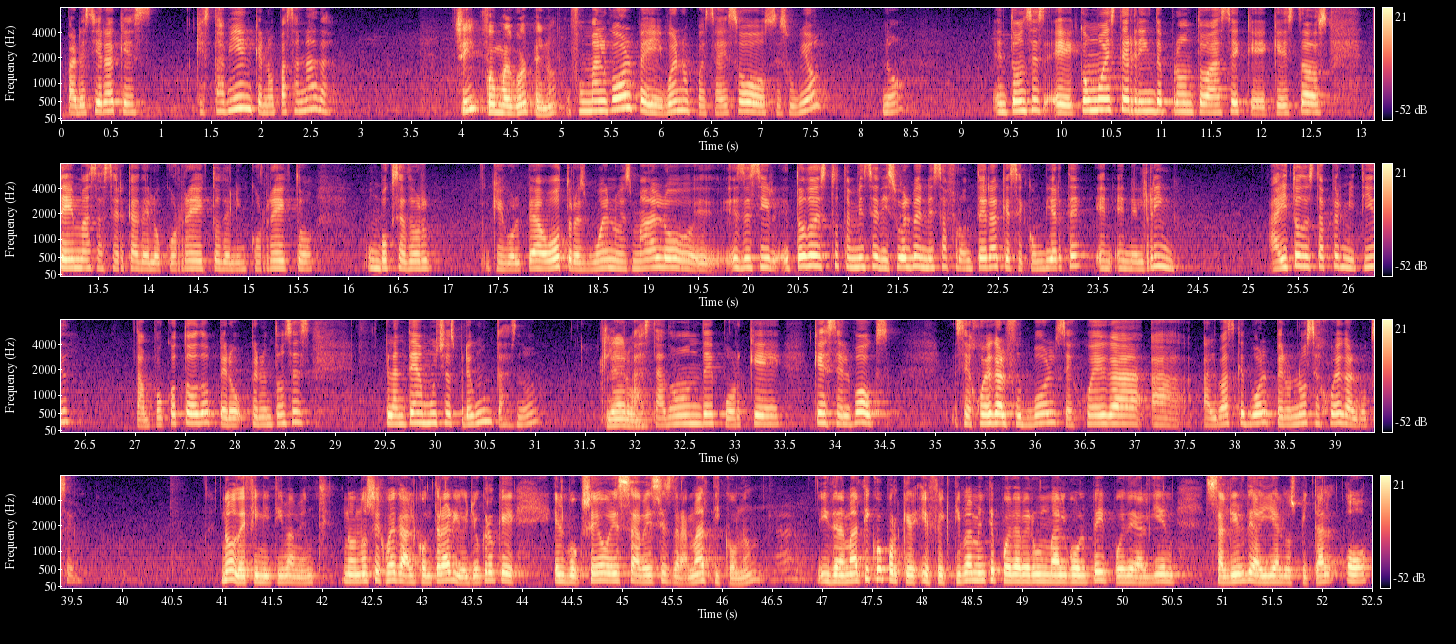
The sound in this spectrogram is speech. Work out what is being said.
pareciera que, es, que está bien, que no pasa nada. Sí, fue un mal golpe, ¿no? Fue un mal golpe y bueno, pues a eso se subió, ¿no? Entonces, eh, ¿cómo este ring de pronto hace que, que, estos temas acerca de lo correcto, de lo incorrecto, un boxeador que golpea a otro es bueno, es malo? Eh, es decir, todo esto también se disuelve en esa frontera que se convierte en, en el ring. Ahí todo está permitido, tampoco todo, pero, pero entonces plantea muchas preguntas, ¿no? Claro. ¿Hasta dónde? ¿Por qué? ¿Qué es el box? Se juega al fútbol, se juega a, al básquetbol, pero no se juega al boxeo. No, definitivamente. No, no se juega. Al contrario, yo creo que el boxeo es a veces dramático, ¿no? Claro. Y dramático porque efectivamente puede haber un mal golpe y puede alguien salir de ahí al hospital o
